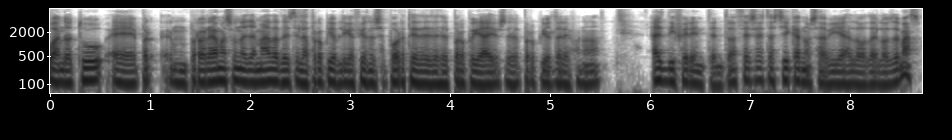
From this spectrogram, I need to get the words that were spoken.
cuando tú eh, programas una llamada desde la propia aplicación de soporte, desde el propio iOS, desde el propio teléfono. Es diferente. Entonces, esta chica no sabía lo de los demás.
